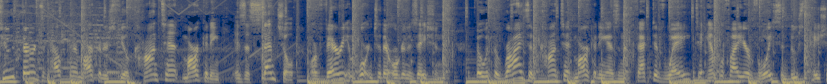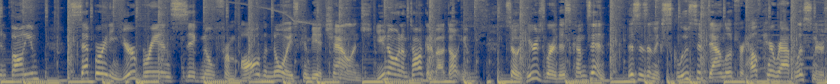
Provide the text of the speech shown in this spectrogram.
two thirds of healthcare marketers feel content marketing is essential or very important to their organizations. But with the rise of content marketing as an effective way to amplify your voice and boost patient volume, separating your brand signal from all the noise can be a challenge. You know what I'm talking about, don't you? So here's where this comes in. This is an exclusive download for Healthcare Rap listeners.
